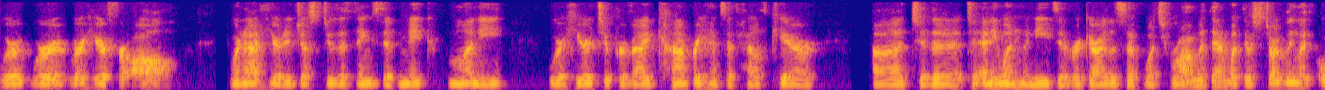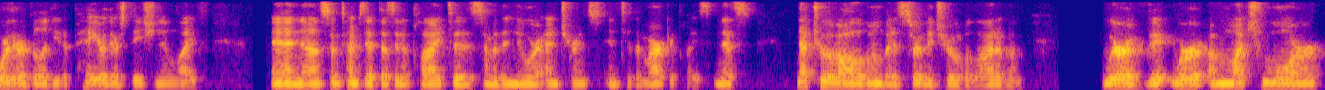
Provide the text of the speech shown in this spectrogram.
we're we're we're here for all. We're not here to just do the things that make money. We're here to provide comprehensive healthcare uh, to the to anyone who needs it, regardless of what's wrong with them, what they're struggling with, or their ability to pay or their station in life. And uh, sometimes that doesn't apply to some of the newer entrants into the marketplace. And that's not true of all of them, but it's certainly true of a lot of them. We're a, we're a much more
